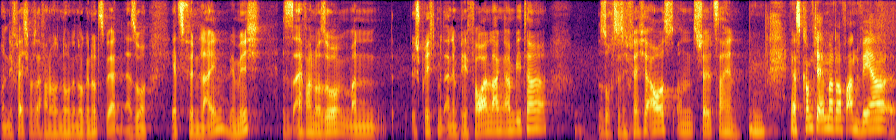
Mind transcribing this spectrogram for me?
und die Fläche muss einfach nur, nur, nur genutzt werden. Also jetzt für einen Laien wie mich ist es einfach nur so, man spricht mit einem PV-Anlagenanbieter, sucht sich eine Fläche aus und stellt es dahin. Mhm. Es kommt ja immer darauf an, wer,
